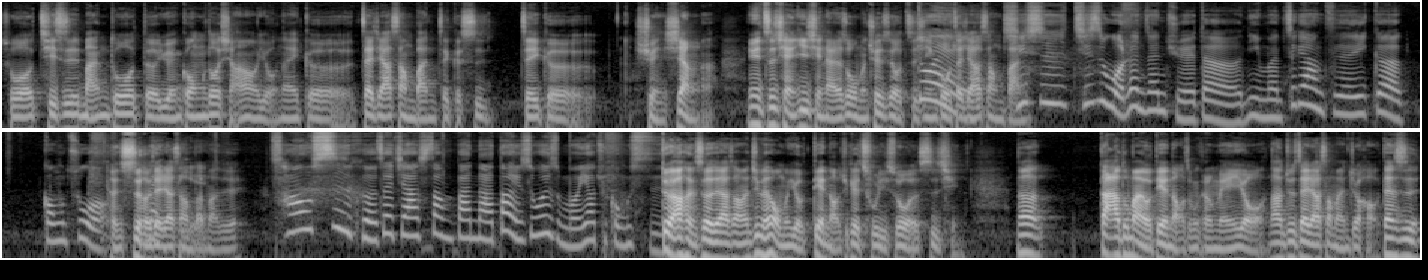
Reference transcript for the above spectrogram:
说其实蛮多的员工都想要有那个在家上班这个是这个选项啊，因为之前疫情来的时候，我们确实有执行过在家上班。其实，其实我认真觉得你们这个样子的一个工作很适合在家上班嘛，对不对？超适合在家上班呐、啊！到底是为什么要去公司？对啊，很适合在家上班。基本上我们有电脑就可以处理所有的事情。那大家都买有电脑，怎么可能没有？那就在家上班就好。但是。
